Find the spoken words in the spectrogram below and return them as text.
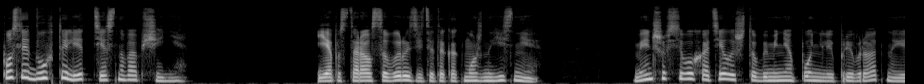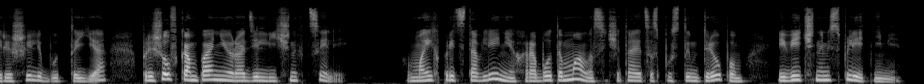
После двух-то лет тесного общения. Я постарался выразить это как можно яснее. Меньше всего хотелось, чтобы меня поняли превратно и решили, будто я пришел в компанию ради личных целей. В моих представлениях работа мало сочетается с пустым трёпом и вечными сплетнями.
